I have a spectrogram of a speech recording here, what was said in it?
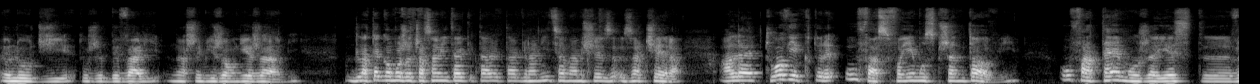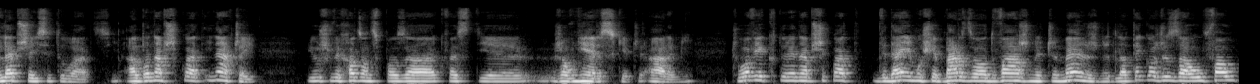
ludzi, którzy bywali naszymi żołnierzami. Dlatego może czasami ta, ta, ta granica nam się zaciera. Ale człowiek, który ufa swojemu sprzętowi, ufa temu, że jest y, w lepszej sytuacji, albo na przykład inaczej, już wychodząc poza kwestie żołnierskie czy armii, człowiek, który na przykład wydaje mu się bardzo odważny czy mężny, dlatego że zaufał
